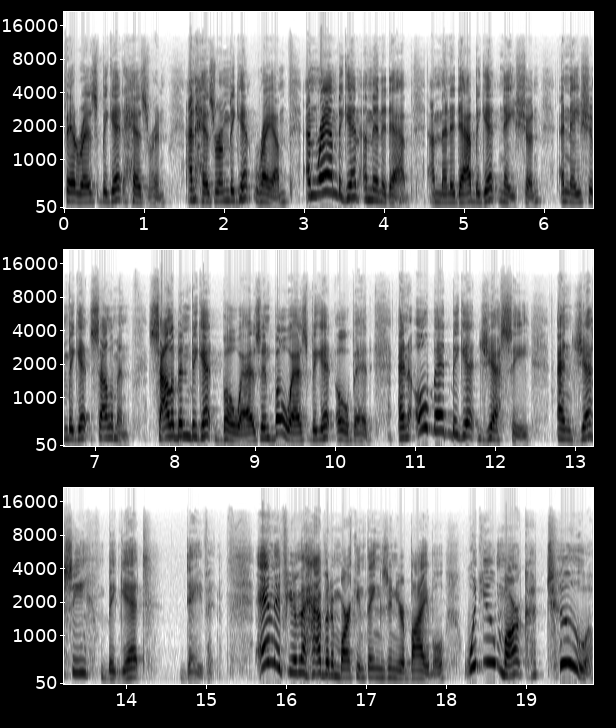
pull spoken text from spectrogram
Pharez begat Hezron, and Hezron begat Ram, and Ram begat Amminadab, Amminadab begat Nahshon, and Nahshon begat Salmon. Salmon begat Boaz, and Boaz begat Obed, and Obed begat Jesse, and Jesse begat David. And if you're in the habit of marking things in your Bible, would you mark two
